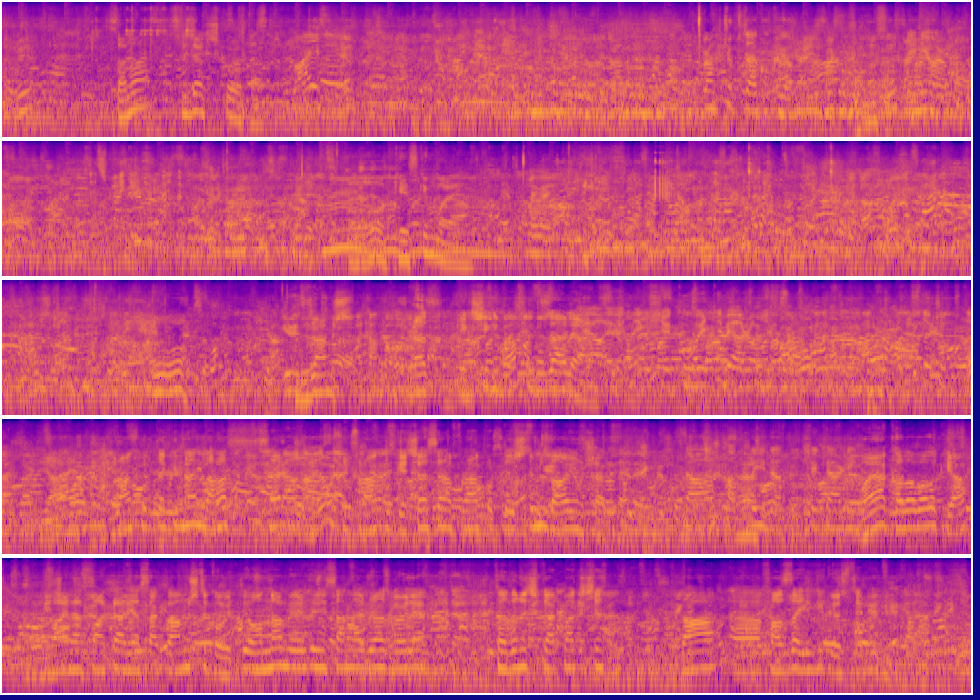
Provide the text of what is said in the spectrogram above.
Tabii sana sıcak çikolata. Ah çok güzel kokuyor. Nasıl? Deniyorum. Oo keskin bayağı. Evet. Oo. Güzelmiş. Biraz ekşi gibi ama güzel yani. Ya evet ekşi, kuvvetli bir aroması var. Kokusu da çok güzel. Yani Frankfurt'takinden daha sert oluyor musun? Frankfurt, geçen sene Frankfurt'ta içtiğimiz daha yumuşaktı. Daha tatlıydı, şekerliydi. Baya kalabalık ya. Weihnachtsmarktlar yasaklanmıştı Covid diye. Ondan beri de insanlar biraz böyle tadını çıkartmak için daha e, fazla ilgi gösteriyor.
